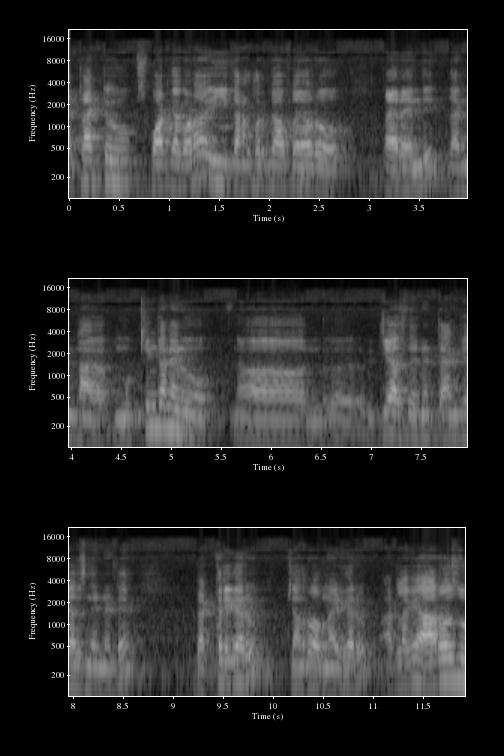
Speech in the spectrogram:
అట్రాక్టివ్ స్పాట్గా కూడా ఈ కనకదుర్గ ఫ్లైఓవర్ తయారైంది. దాన్ని నా ముఖ్యంగా నేను ఆ, ఇది చేయాల్సింది ఏంటంటే థ్యాంక్ చేయాల్సింది ఏంటంటే గడ్కరీ గారు చంద్రబాబు నాయుడు గారు. అట్లాగే ఆ రోజు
